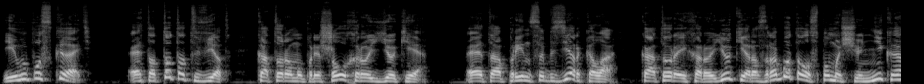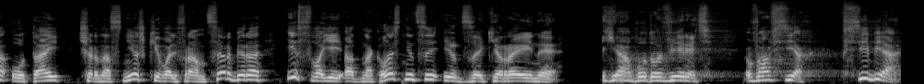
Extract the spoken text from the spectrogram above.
и выпускать. Это тот ответ, к которому пришел Харуюки. Это принцип зеркала, который Харуюки разработал с помощью Ника, Утай, Черноснежки, Вольфрам Цербера и своей одноклассницы Идзеки Рейны. «Я буду верить во всех, в себя,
